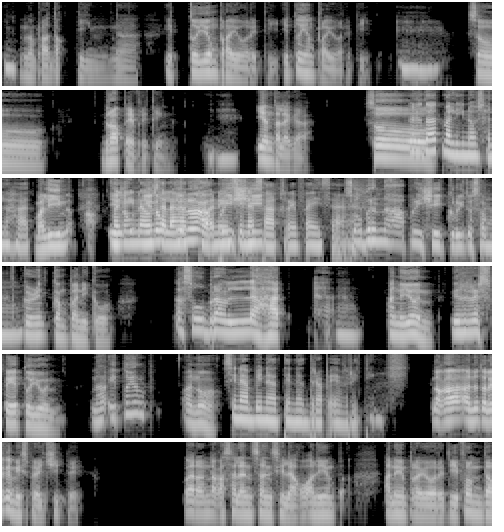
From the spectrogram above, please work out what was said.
Mm. ng product team, na ito yung priority, ito yung priority. Mm. So, drop everything. Mm. Yan talaga. So, Pero dapat malinaw sa lahat. Malina, yun ang- Malinaw yun sa lahat yun kung ano yung sinasacrifice ah. Sobrang na-appreciate ko rito sa Ah. current company ko. Na sobrang lahat, Oo. ano yun, nirespeto yun. Na ito yung, ano, Sinabi natin na drop everything. naka, ano talaga, may spreadsheet eh. Parang nakasalansan sila kung ano yung, ano yung priority. From the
